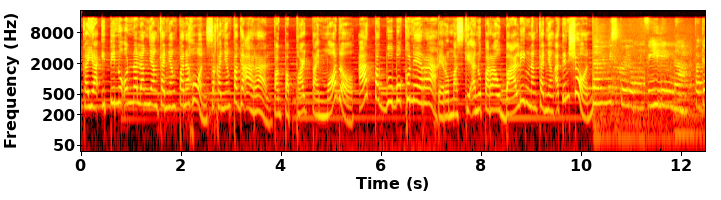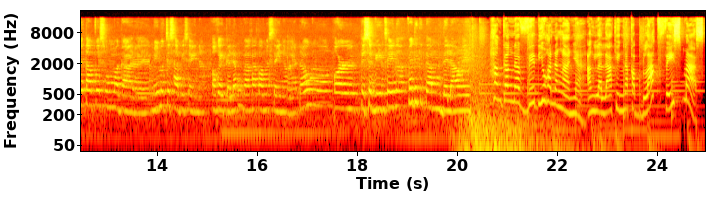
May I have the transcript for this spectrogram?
Kaya itinuon na lang niya ang kanyang panahon sa kanyang pag-aaral, pagpa-part-time model at pagbubukonera. Pero maski ano pa raw baling ng kanyang atensyon, Nami-miss ko yung feeling na pagkatapos mo mag-aral, may magsasabi sa'yo na, okay ka lang ba? Kakamustahin yung araw mo? Or sasabihin sa'yo na, pwede kitang dalawin. hanggang na videohan na nga niya ang lalaking naka-black face mask.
